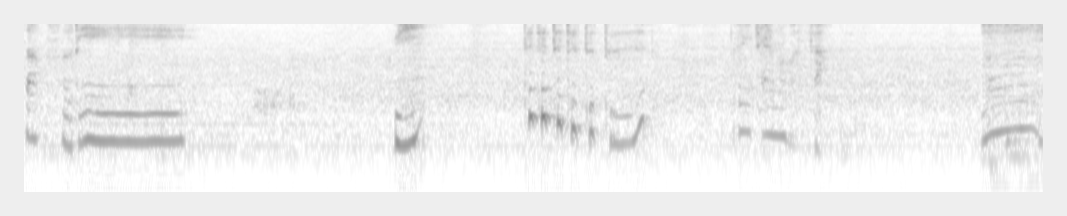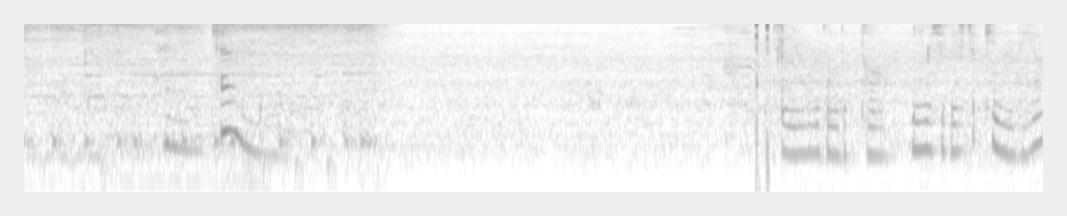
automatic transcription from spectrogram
싹쓸이. 위? 트트트트트트 아이 잘 먹었어. 음, 이유식을 시작했는데요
